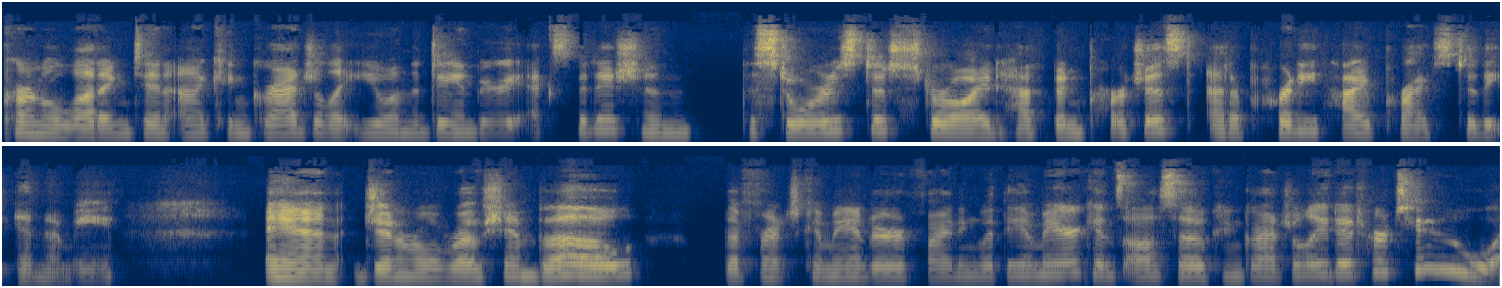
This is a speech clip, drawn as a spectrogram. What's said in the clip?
Colonel Ludington, I congratulate you on the Danbury expedition. The stores destroyed have been purchased at a pretty high price to the enemy. And General Rochambeau, the French commander fighting with the Americans, also congratulated her too.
